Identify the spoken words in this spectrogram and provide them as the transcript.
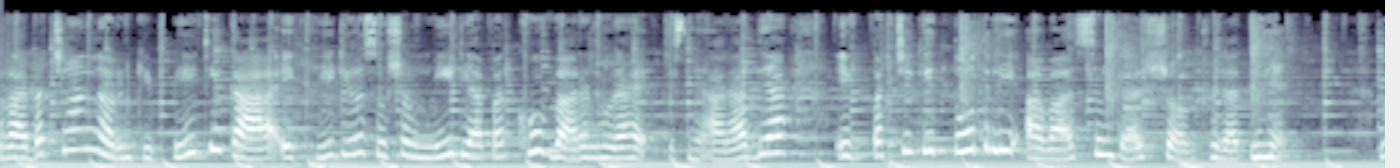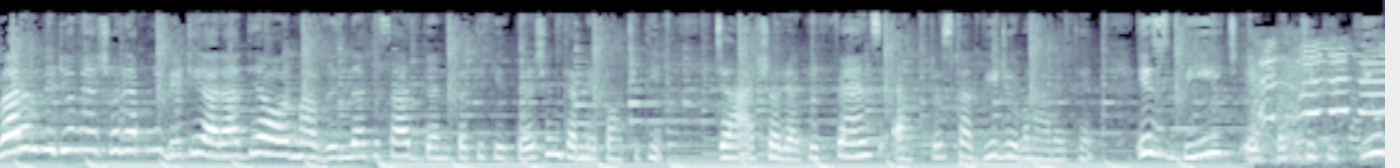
राय बच्चन और उनकी बेटी का एक वीडियो सोशल मीडिया पर खूब वायरल हो रहा है, जिसमें आराध्या एक बच्चे की तोतली आवाज़ सुनकर शॉक्ड हो जाती हैं। वायरल वीडियो में ऐश्वर्या अपनी बेटी आराध्या और माँ वृंदा के साथ गणपति के दर्शन करने पहुँची थी, जहाँ ऐश्वर्या के फैंस एक्ट्रेस का वीडियो बना रहे थे। इस बीच एक बच्चे की क्यूट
